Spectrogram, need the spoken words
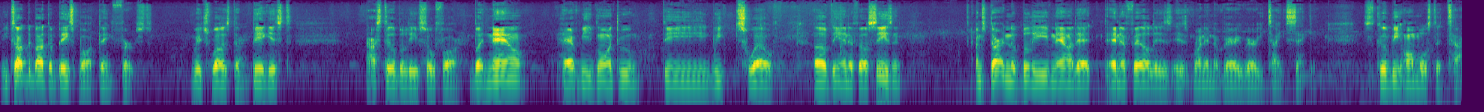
we talked about the baseball thing first, which was the biggest, I still believe, so far. But now, have we gone through the week 12 of the NFL season, I'm starting to believe now that the NFL is, is running a very, very tight second. This could be almost a tie.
